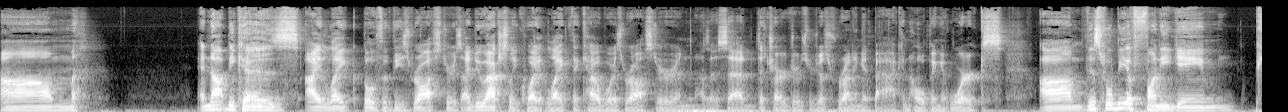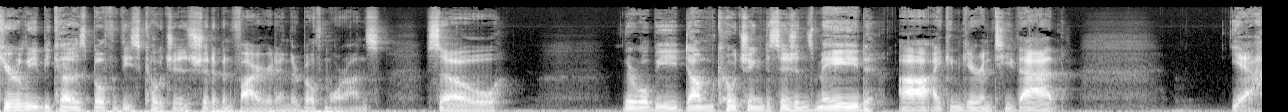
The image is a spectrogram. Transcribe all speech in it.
Um and not because I like both of these rosters. I do actually quite like the Cowboys roster and as I said, the Chargers are just running it back and hoping it works. Um this will be a funny game purely because both of these coaches should have been fired and they're both morons. So there will be dumb coaching decisions made. Uh, I can guarantee that. Yeah,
